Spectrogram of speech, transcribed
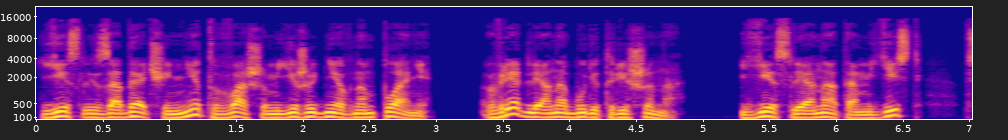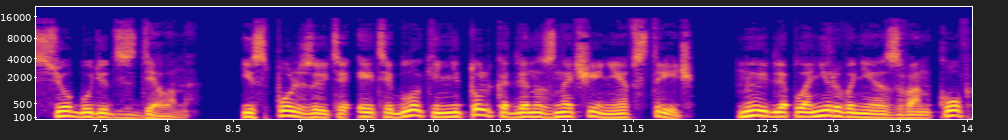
если задачи нет в вашем ежедневном плане, вряд ли она будет решена. Если она там есть, все будет сделано. Используйте эти блоки не только для назначения встреч, но и для планирования звонков,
